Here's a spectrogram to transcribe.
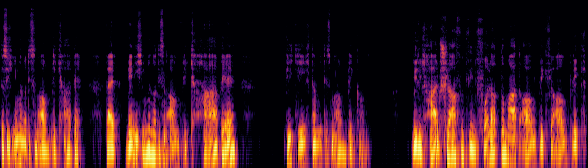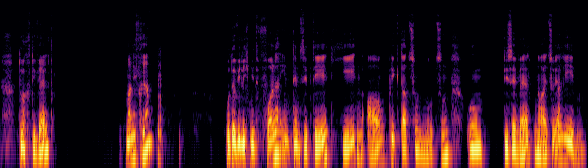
dass ich immer nur diesen Augenblick habe. Weil wenn ich immer nur diesen Augenblick habe, wie gehe ich dann mit diesem Augenblick um? Will ich halb schlafend wie ein Vollautomat Augenblick für Augenblick durch die Welt manövrieren? Oder will ich mit voller Intensität jeden Augenblick dazu nutzen, um diese Welt neu zu erleben.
